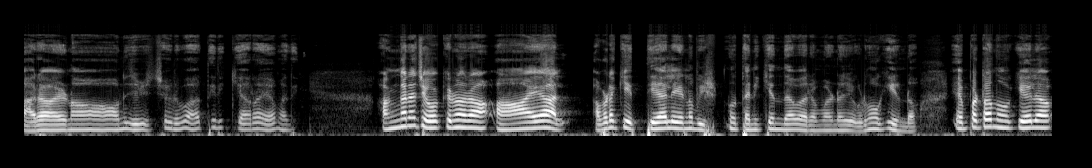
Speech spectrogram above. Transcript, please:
നാരായണാന്ന് ജീവിച്ച ഒരു ഭാഗത്തിരിക്കാറായാൽ മതി. അങ്ങനെ ചോദിക്കണ ആയാൽ അവിടേക്ക് എത്തിയാലാണ് വിഷ്ണു തനിക്ക് എന്താ വരം വേണ്ടത്? ഇവിടെ നോക്കിയിട്ടുണ്ടോ? എപ്പോഴാ നോക്കിയാൽ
